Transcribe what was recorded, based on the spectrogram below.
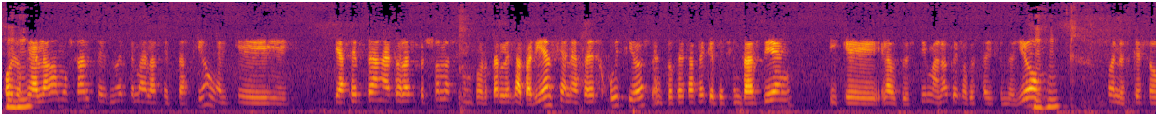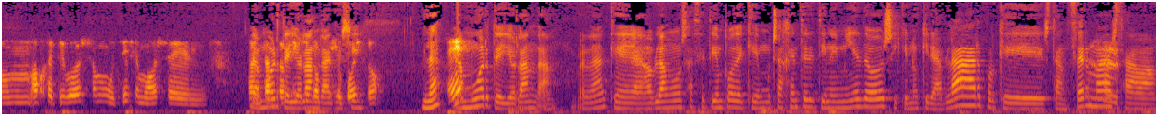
O lo que hablábamos antes, ¿no? El tema de la aceptación, el que, que aceptan a todas las personas sin importarles la apariencia ni hacer juicios, entonces hace que te sientas bien y que la autoestima, ¿no? Que es lo que está diciendo yo. Bueno, es que son objetivos, son muchísimos. El, La muerte, físico, Yolanda, que sí. ¿La? ¿Eh? La muerte, Yolanda, ¿verdad? Que hablamos hace tiempo de que mucha gente tiene miedos y que no quiere hablar porque está enferma, está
